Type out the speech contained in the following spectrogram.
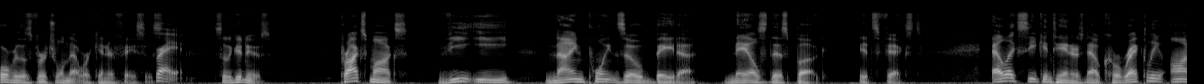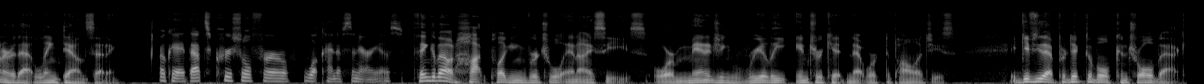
over those virtual network interfaces. Right. So the good news, Proxmox VE 9.0 beta nails this bug. It's fixed. LXC containers now correctly honor that link down setting. Okay, that's crucial for what kind of scenarios? Think about hot plugging virtual NICs or managing really intricate network topologies. It gives you that predictable control back.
